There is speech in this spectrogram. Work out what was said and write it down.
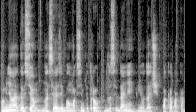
У меня на этом все. На связи был Максим Петров. До свидания и удачи. Пока-пока.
